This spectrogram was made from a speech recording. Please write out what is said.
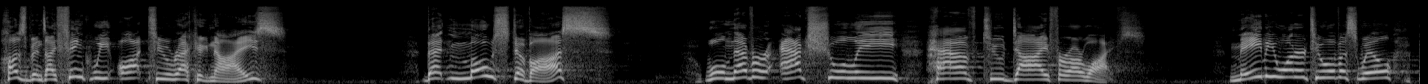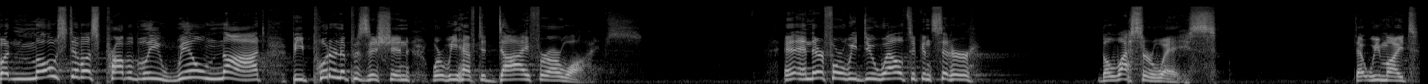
husbands, I think we ought to recognize that most of us will never actually have to die for our wives. Maybe one or two of us will, but most of us probably will not be put in a position where we have to die for our wives. And, and therefore, we do well to consider the lesser ways that we might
